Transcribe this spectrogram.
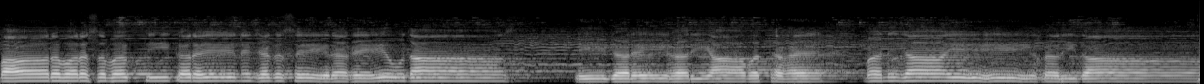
બાર વર્ષ ભક્તિ કરે ને જગસે રહે ઉદાસ. એ ગરે હરિયાવત હૈ, બન જાય હરિદાસ.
